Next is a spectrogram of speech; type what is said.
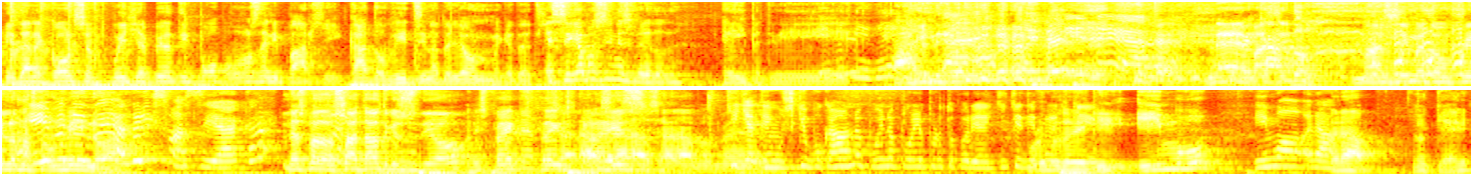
ήτανε concept που είχε πει ότι πω, πω, πώς δεν υπάρχει. Κάτω βίτζι να τελειώνουμε και τέτοια. Ε, σιγά πώ συνεισφέρε τότε. Ε, είπε την. Είπε την ιδέα. Α, είπε την- Αυτό είπε την ιδέα. Ναι, Είπε μαζί, κάτω. μαζί με τον φίλο μας τον Είπε την Μίνο. ιδέα, δεν έχει σημασία. Κα- Τέλος πάντων, shout out και στους δύο. Respect, thanks Σαρά, σαρά, guys. σαρά, με- Και για τη μουσική που κάνουν που είναι πολύ πρωτοποριακή και Πολύ διαφορετική. πρωτορική. Emo Emo rap. rap. Οκ. Τέλος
